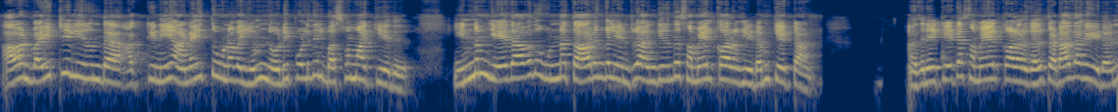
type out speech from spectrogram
அவன் வயிற்றில் இருந்த அக்கினி அனைத்து உணவையும் நொடிப்பொழுதில் பஸ்மமாக்கியது. இன்னும் ஏதாவது உண்ண தாருங்கள் என்று அங்கிருந்த சமையல்காரர்களிடம் கேட்டான். அதனை கேட்ட சமையற்காரர்கள் தடாதகையுடன்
